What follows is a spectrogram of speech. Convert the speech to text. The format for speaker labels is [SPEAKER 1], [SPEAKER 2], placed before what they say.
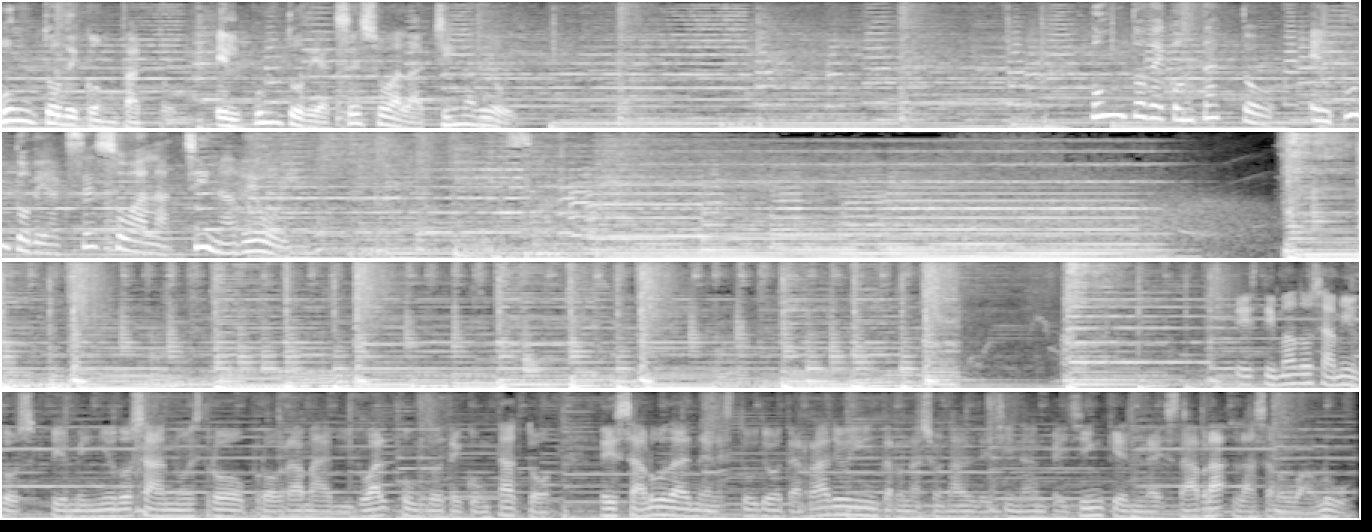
[SPEAKER 1] Punto de contacto, el punto de acceso a la China de hoy.
[SPEAKER 2] Punto de contacto, el punto de acceso a la China de hoy.
[SPEAKER 3] Estimados amigos, bienvenidos a nuestro programa habitual Punto de Contacto. Les saluda en el estudio de Radio Internacional de China en Beijing quien les habla Lázaro Wanglu.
